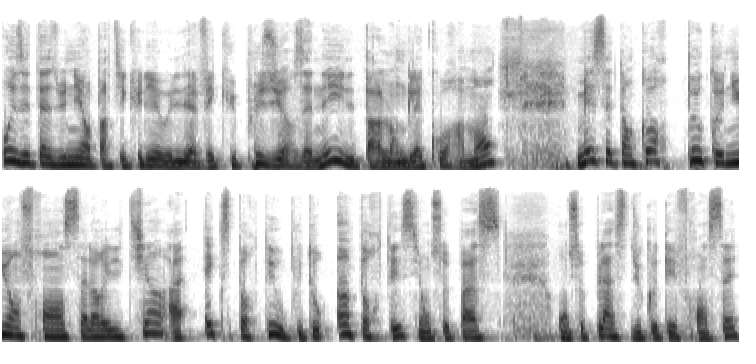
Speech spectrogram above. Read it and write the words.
aux États-Unis en particulier où il a vécu plusieurs années, il parle anglais couramment, mais c'est encore peu connu en France. Alors il tient à exporter ou plutôt importer si on se place du côté français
